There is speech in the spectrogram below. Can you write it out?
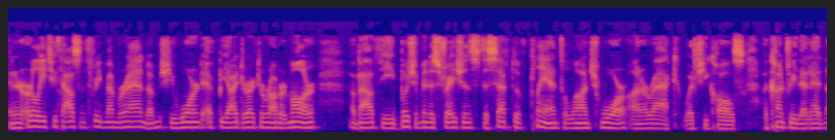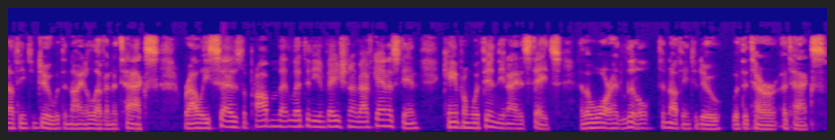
In an early 2003 memorandum, she warned FBI Director Robert Mueller about the Bush administration's deceptive plan to launch war on Iraq, what she calls a country that had nothing to do with the 9-11 attacks. Rowley says the problem that led to the invasion of Afghanistan came from within the United States, and the war had little to nothing to do with the terror attacks.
